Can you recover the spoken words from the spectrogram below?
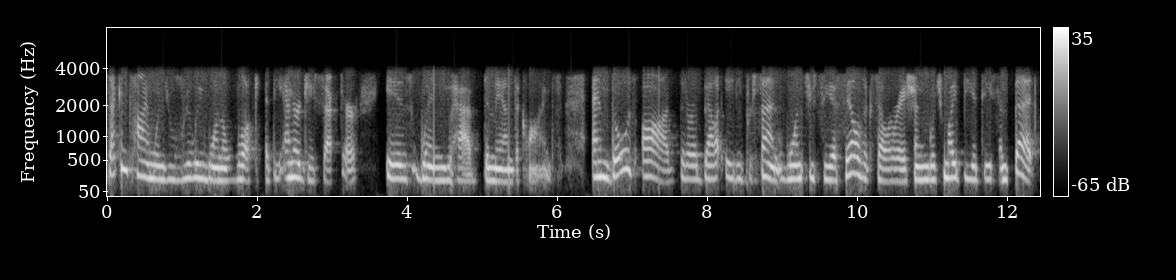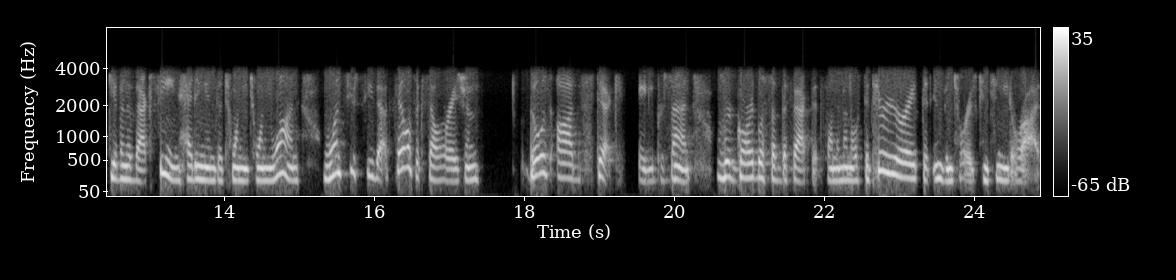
second time when you really want to look at the energy sector is when you have demand declines. And those odds that are about 80% once you see a sales acceleration, which might be a decent bet given a vaccine heading into 2021, once you see that sales acceleration, those odds stick 80%, regardless of the fact that fundamentals deteriorate, that inventories continue to rise.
